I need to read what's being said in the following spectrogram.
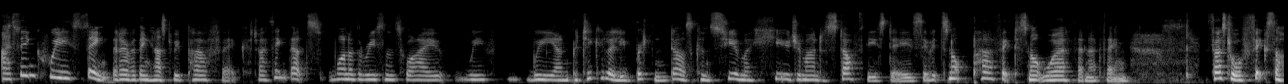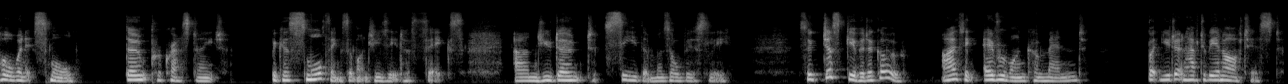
I think we think that everything has to be perfect. I think that's one of the reasons why we've we and particularly Britain does consume a huge amount of stuff these days. If it's not perfect, it's not worth anything. First of all, fix the hole when it's small. Don't procrastinate because small things are much easier to fix and you don't see them as obviously. So just give it a go. I think everyone can mend, but you don't have to be an artist.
